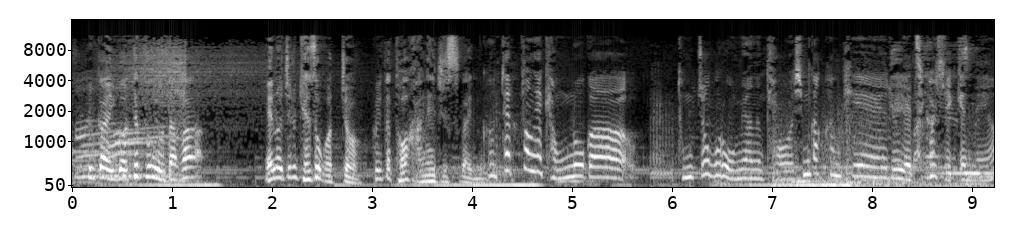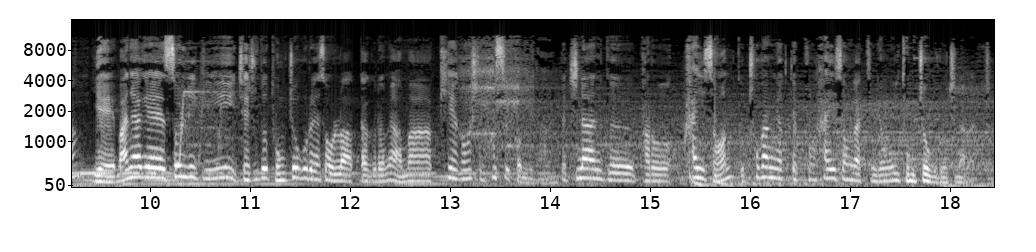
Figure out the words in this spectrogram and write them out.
그러니까 이거 태풍이 오다가 에너지를 계속 얻죠. 그러니까 더 강해질 수가 있는 거예요. 그럼 태풍의 경로가 동쪽으로 오면 더 심각한 피해를 예측할 수 있겠네요. 예, 만약에 솔릭이 제주도 동쪽으로 해서 올라왔다 그러면 아마 피해가 훨씬 컸을 겁니다. 그러니까 지난 그 바로 하이선, 그 초강력 태풍 하이선 같은 경우는 동쪽으로 지나갔죠.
